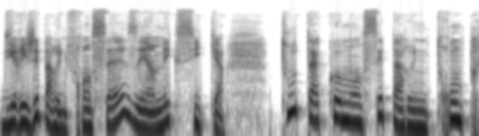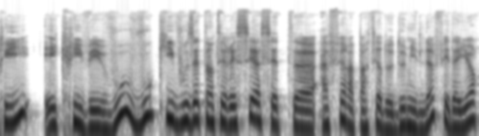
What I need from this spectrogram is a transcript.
dirigé par une Française et un Mexicain. Tout a commencé par une tromperie, écrivez-vous, vous qui vous êtes intéressé à cette euh, affaire à partir de 2009. Et d'ailleurs,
